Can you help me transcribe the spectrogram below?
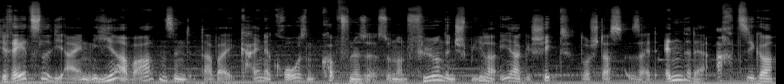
Die Rätsel, die einen hier erwarten, sind dabei keine großen Kopfnüsse, sondern führen den Spieler eher geschickt durch das seit Ende der 80er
